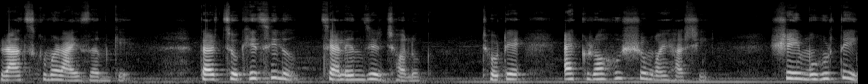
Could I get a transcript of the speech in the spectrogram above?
রাজকুমার আইজানকে। তার চোখে ছিল চ্যালেঞ্জের ঝলক, ঠোঁটে এক রহস্যময় হাসি। সেই মুহূর্তেই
